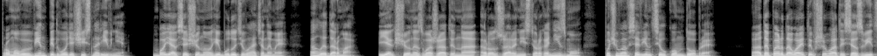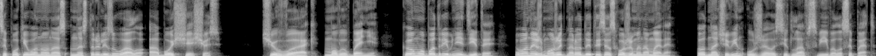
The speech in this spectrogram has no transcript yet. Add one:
промовив він, підводячись на рівні. Боявся, що ноги будуть ватяними, але дарма. Якщо не зважати на розжареність організму, почувався він цілком добре. А тепер давайте вшиватися звідси, поки воно нас не стерилізувало або ще щось. Чувак, мовив Бенні, кому потрібні діти? Вони ж можуть народитися схожими на мене. Одначе він уже осідлав свій велосипед.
